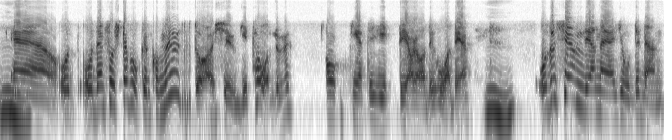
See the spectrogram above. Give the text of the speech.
Mm. Eh, och, och den första boken kom ut då 2012 och heter Jippi har ADHD. Mm. Och då kände jag när jag gjorde den,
